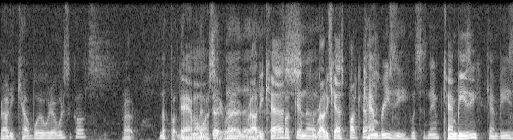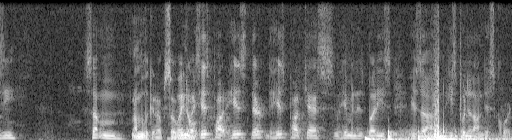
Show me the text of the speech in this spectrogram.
rowdy cowboy or whatever? What is it called? Rou- The, po- the- Damn, I want to say the- right. the- Rowdy the Cast. Fucking uh, the Rowdy Cast podcast. Cam Breezy. What's his name? Cambeezy. Cambeezy. Something. I'm gonna look it up. So well, we anyways, don't. his pod, his their his podcast with him and his buddies is um he's putting it on Discord,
